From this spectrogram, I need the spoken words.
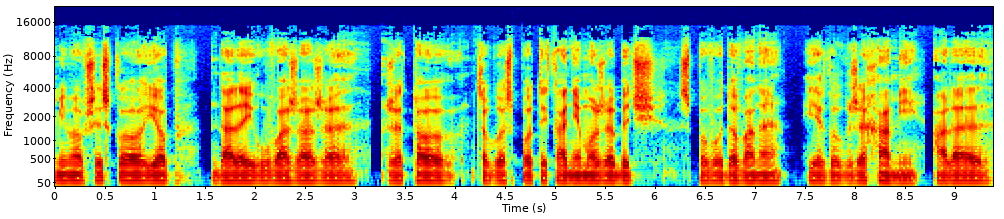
Mimo wszystko Job dalej uważa, że że to, co go spotyka, nie może być spowodowane jego grzechami, ale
